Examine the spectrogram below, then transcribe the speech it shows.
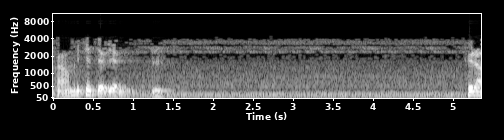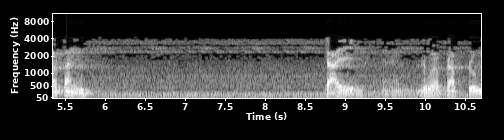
เพราะว่าเขาไม่คิดจะเรียน คือเราตั้งใจหรือว่าปรับปรุง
